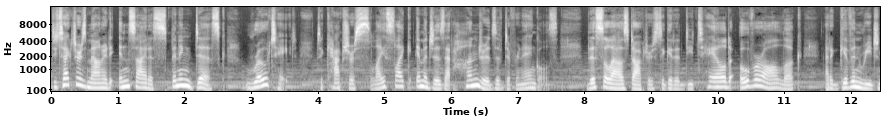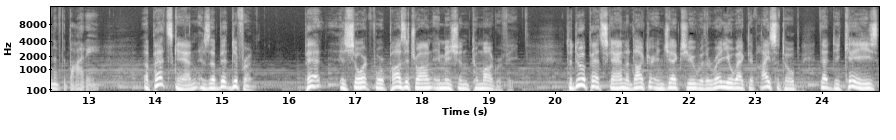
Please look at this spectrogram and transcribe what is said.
Detectors mounted inside a spinning disc rotate to capture slice like images at hundreds of different angles. This allows doctors to get a detailed overall look at a given region of the body. A PET scan is a bit different. PET is short for positron emission tomography. To do a PET scan, a doctor injects you with a radioactive isotope that decays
